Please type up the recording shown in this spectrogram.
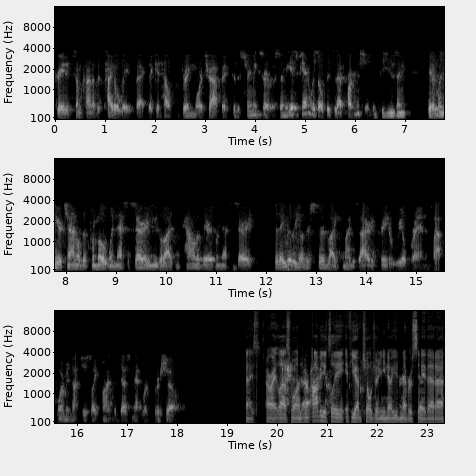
created some kind of a tidal wave effect that could help bring more traffic to the streaming service. And ESPN was open to that partnership and to using their linear channel to promote when necessary, utilizing talent of theirs when necessary. So they really understood like my desire to create a real brand and platform and not just like find the best network for a show. Nice. All right, last one. Uh, obviously, if you have children, you know you'd never say that uh,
